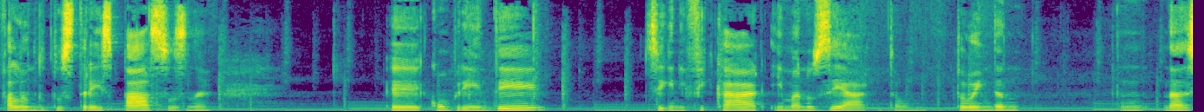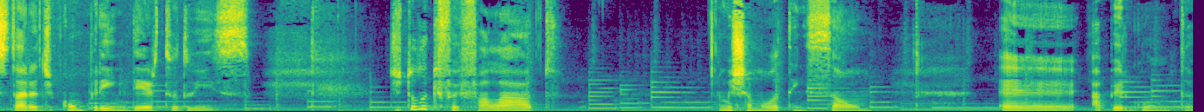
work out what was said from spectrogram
falando dos três passos, né, é, compreender, significar e manusear. Então, estou ainda na história de compreender tudo isso. De tudo que foi falado, me chamou a atenção é, a pergunta:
